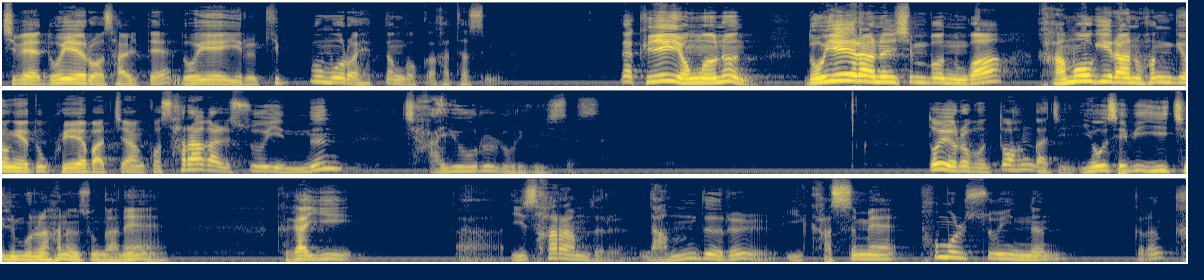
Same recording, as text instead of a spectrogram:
집에 노예로 살 때 노예의 일을 기쁨으로 했던 것과 같았습니다. 그러니까 그의 영혼은 노예라는 신분과 감옥이란 환경에도 구애받지 않고 살아갈 수 있는 자유를 누리고 있었어요. 또 여러분 또 한 가지 요셉이 이 질문을 하는 순간에 그가 이, 아, 이 사람들을 남들을 이 가슴에 품을 수 있는 그런 큰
